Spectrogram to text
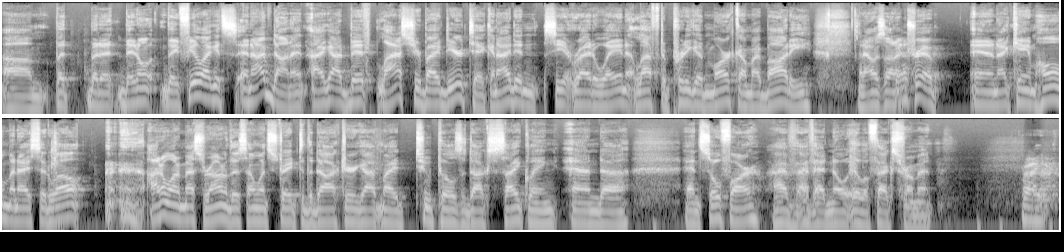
um, but but it, they don't they feel like it's and i've done it i got bit last year by a deer tick and i didn't see it right away and it left a pretty good mark on my body and i was on yeah. a trip and I came home and I said, well, I don't want to mess around with this. I went straight to the doctor, got my two pills of doxycycline, and uh, and so far I've I've had no ill effects from it. Right.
